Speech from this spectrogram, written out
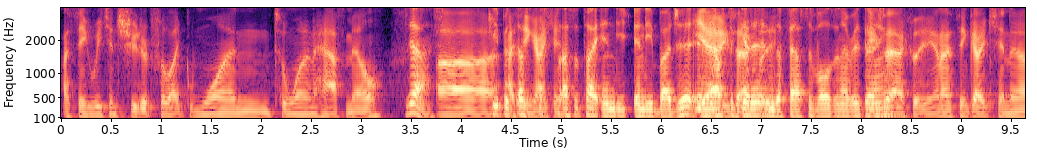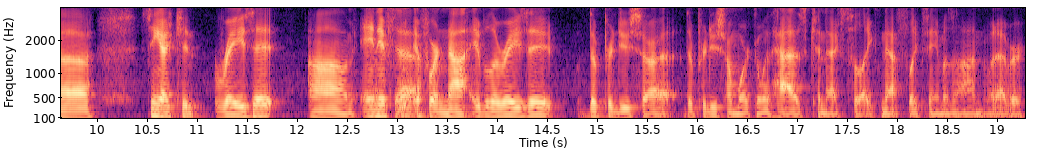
I think we can shoot it for like one to one and a half mil. Yeah. Uh, Keep it. I that's, think I that's, can- that's a tight indie indie budget. Yeah, enough to get it in the festivals and everything. Exactly, and I think I can. Uh, I think I can raise it. Um, and if if we're not able to raise it, the producer the producer I'm working with has connects to like Netflix, Amazon, whatever,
